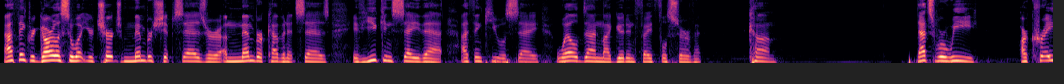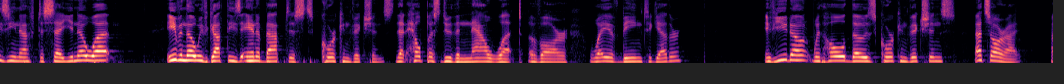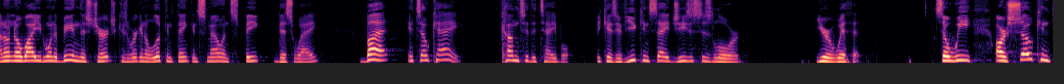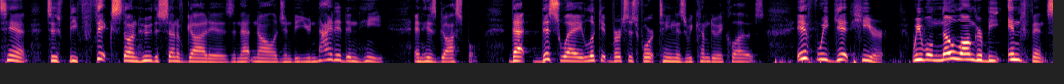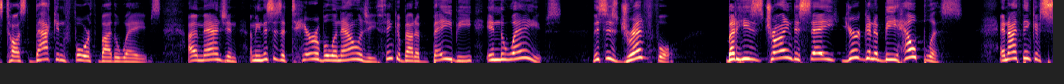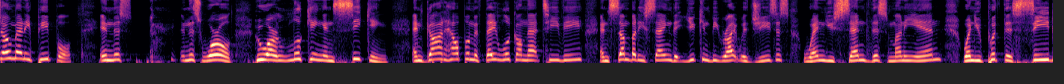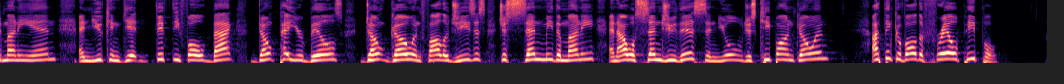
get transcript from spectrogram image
I think, regardless of what your church membership says or a member covenant says, if you can say that, I think you will say, Well done, my good and faithful servant. Come. That's where we are crazy enough to say, You know what? Even though we've got these Anabaptist core convictions that help us do the now what of our way of being together, if you don't withhold those core convictions, that's all right. I don't know why you'd want to be in this church because we're going to look and think and smell and speak this way, but it's okay. Come to the table because if you can say Jesus is Lord, you're with it. So we are so content to be fixed on who the Son of God is and that knowledge and be united in He and His gospel. That this way, look at verses 14 as we come to a close. If we get here, we will no longer be infants tossed back and forth by the waves. I imagine, I mean, this is a terrible analogy. Think about a baby in the waves. This is dreadful. But he's trying to say, you're going to be helpless. And I think of so many people in this in this world who are looking and seeking. And God help them if they look on that TV and somebody's saying that you can be right with Jesus when you send this money in, when you put this seed money in, and you can get 50 fold back. Don't pay your bills. Don't go and follow Jesus. Just send me the money and I will send you this and you'll just keep on going. I think of all the frail people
